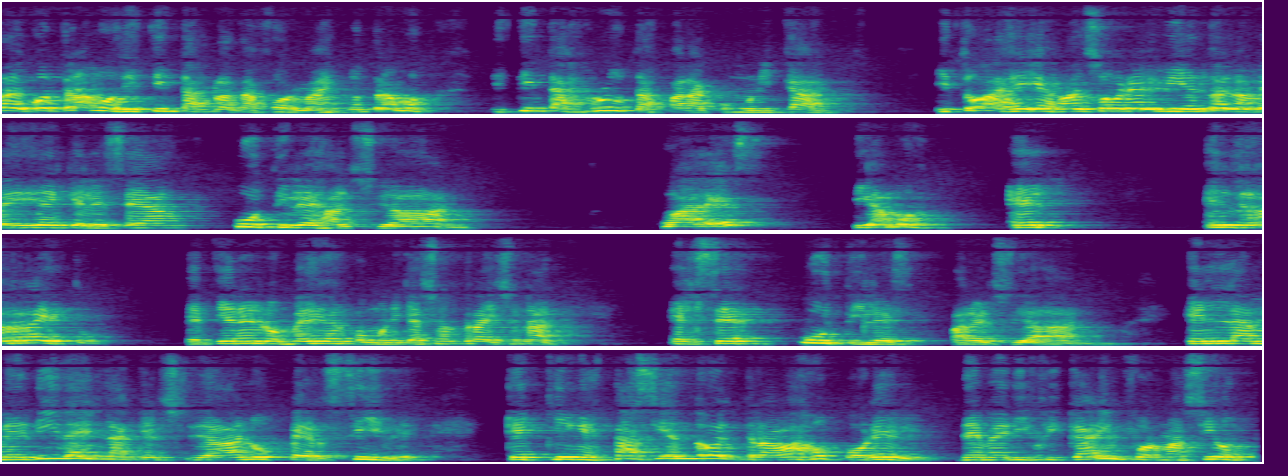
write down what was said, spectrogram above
No, encontramos distintas plataformas, encontramos distintas rutas para comunicarnos. Y todas ellas van sobreviviendo en la medida en que le sean útiles al ciudadano. ¿Cuál es digamos, el, el reto que tienen los medios de comunicación tradicional, el ser útiles para el ciudadano. En la medida en la que el ciudadano percibe que quien está haciendo el trabajo por él, de verificar información,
